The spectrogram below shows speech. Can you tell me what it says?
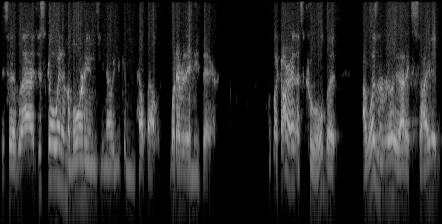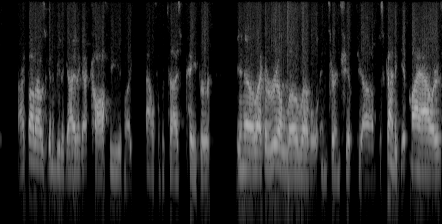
They said, well, just go in in the mornings, you know, you can help out with whatever they need there. I was like, all right, that's cool, but I wasn't really that excited. I thought I was going to be the guy that got coffee and like alphabetized paper, you know, like a real low level internship job, just kind of get my hours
